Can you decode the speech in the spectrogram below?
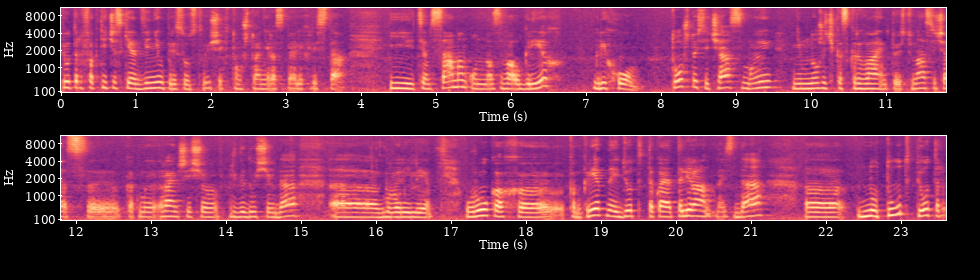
Петр фактически обвинил присутствующих в том, что они распяли Христа. И тем самым он назвал грех грехом то, что сейчас мы немножечко скрываем. То есть у нас сейчас, э, как мы раньше еще в предыдущих да, э, говорили уроках, э, конкретно идет такая толерантность, да, но тут Петр,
